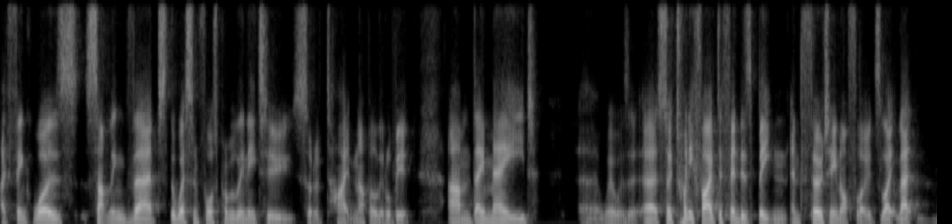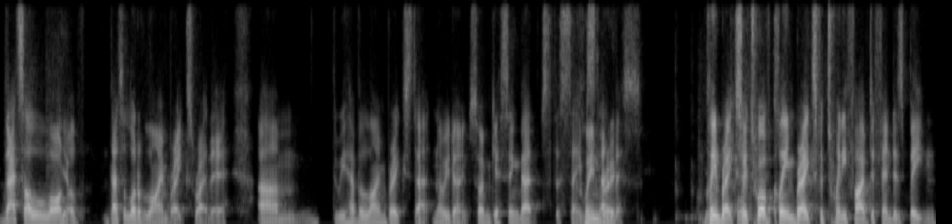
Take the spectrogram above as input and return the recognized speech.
I think was something that the Western Force probably need to sort of tighten up a little bit. Um, they made. Uh, where was it? Uh, so 25 defenders beaten and 13 offloads. Like that. That's a lot Yeah. of. That's a lot of line breaks right there. Um, do we have a line break stat? No, we don't. So I'm guessing that's the same clean stat there. breaks. Clean Yeah, breaks. So 12 12 clean breaks for 25 defenders beaten.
